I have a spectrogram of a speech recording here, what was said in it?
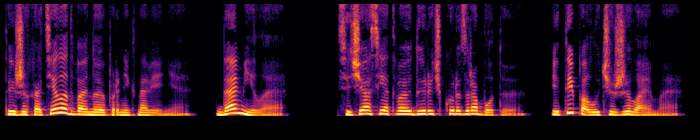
«Ты же хотела двойное проникновение? Да, милая? Сейчас я твою дырочку разработаю, и ты получишь желаемое.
